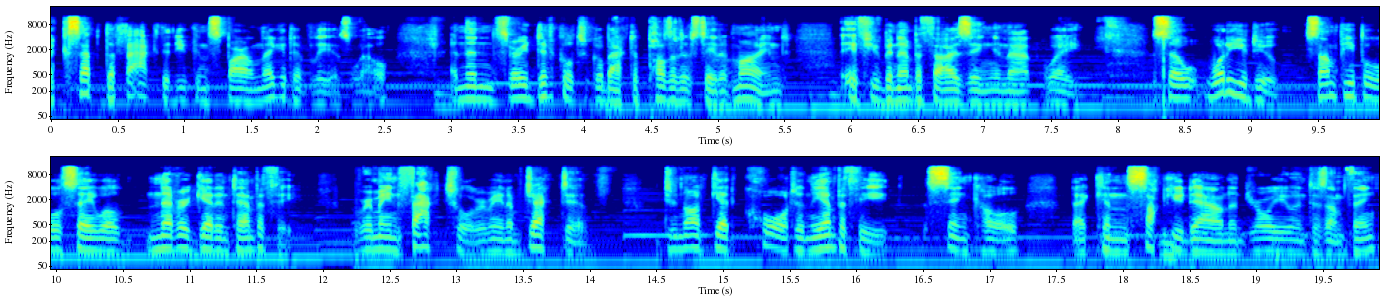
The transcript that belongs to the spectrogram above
accept the fact that you can spiral negatively as well. And then it's very difficult to go back to positive state of mind if you've been empathizing in that way. So what do you do? Some people will say, well, never get into empathy. Remain factual, remain objective. Do not get caught in the empathy sinkhole that can suck you down and draw you into something.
